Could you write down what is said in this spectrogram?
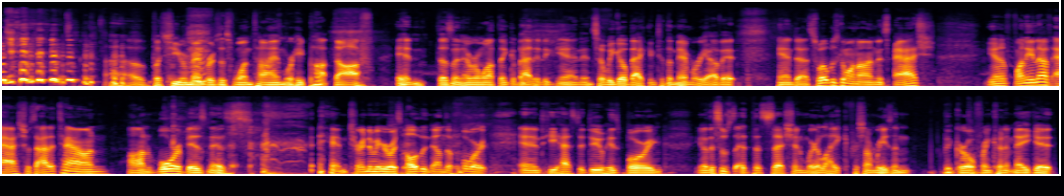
uh, but she remembers this one time where he popped off and doesn't ever want to think about it again. And so we go back into the memory of it. And uh, so what was going on is Ash, you know, funny enough, Ash was out of town on war business. and Tryndamere was holding down the fort, and he has to do his boring. You know, this was at the session where, like, for some reason, the girlfriend couldn't make it,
